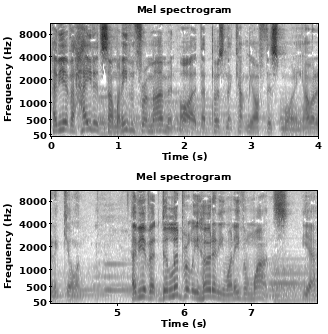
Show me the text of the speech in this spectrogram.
Have you ever hated someone, even for a moment? Oh, that person that cut me off this morning, I wanted to kill him. Have you ever deliberately hurt anyone, even once? Yeah.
